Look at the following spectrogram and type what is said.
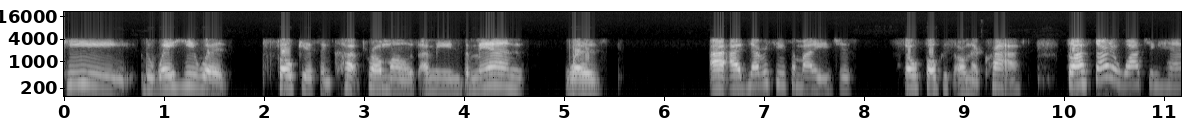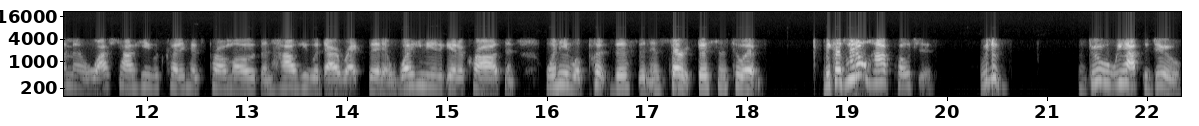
he the way he would focus and cut promos. I mean, the man was I, I'd never seen somebody just so focused on their craft. So I started watching him and watched how he was cutting his promos and how he would direct it and what he needed to get across and when he would put this and insert this into it. Because we don't have coaches. We just do what we have to do.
